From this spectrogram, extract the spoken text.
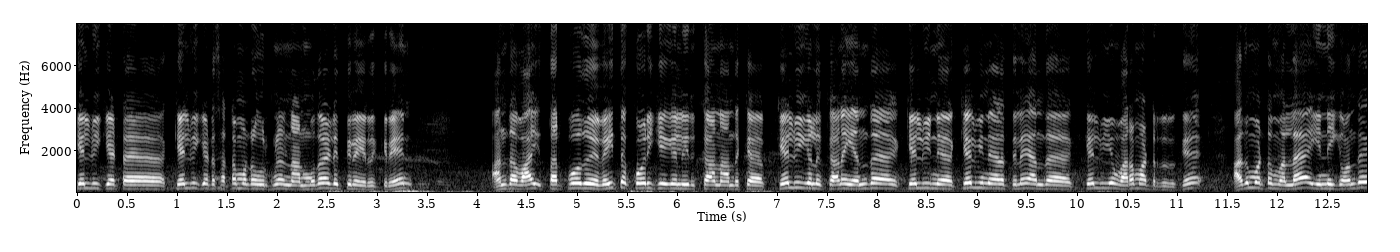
கேள்வி கேட்ட கேள்வி கேட்ட சட்டமன்ற உறுப்பினர் நான் முதலிடத்தில் இருக்கிறேன். அந்த வாய் தற்போது வைத்த கோரிக்கைகளிற்கான அந்த கேள்விகளுக்கான எந்த கேள்வி நே கேள்வி நேரத்திலே அந்த கேள்வியும் வரமாட்டது இருக்குது அது மட்டுமல்ல இன்றைக்கி வந்து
